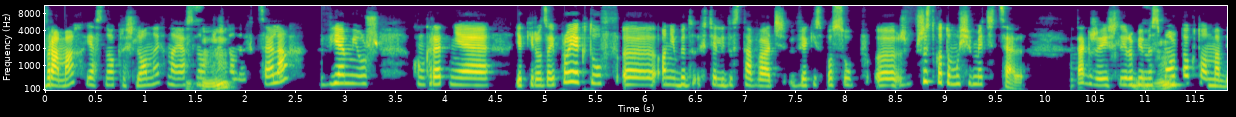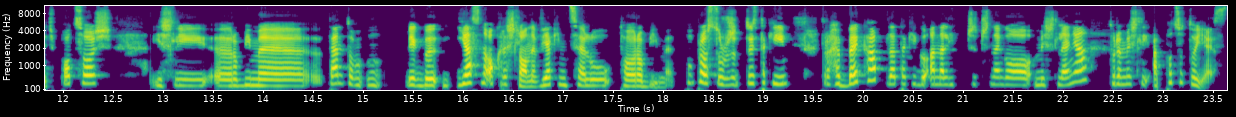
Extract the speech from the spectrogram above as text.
w ramach jasno określonych, na jasno mhm. określonych celach. Wiem już konkretnie, jaki rodzaj projektów y, oni by chcieli dostawać, w jaki sposób. Y, wszystko to musi mieć cel. Także jeśli robimy mhm. small talk, to on ma być po coś. Jeśli e, robimy ten, to jakby jasno określone, w jakim celu to robimy. Po prostu, że to jest taki trochę backup dla takiego analitycznego myślenia, które myśli, a po co to jest?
